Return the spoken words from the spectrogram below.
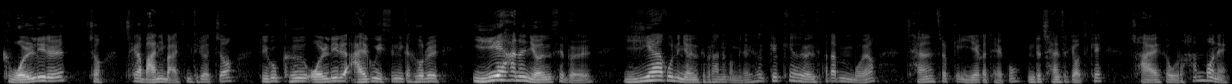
그 원리를 저 제가 많이 말씀드렸죠. 그리고 그 원리를 알고 있으니까 그거를 이해하는 연습을 이해하고 있는 연습을 하는 겁니다. 그렇게 해서 연습하다 보면 뭐예요? 자연스럽게 이해가 되고, 근데 자연스럽게 어떻게 좌에서 우로 한 번에,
